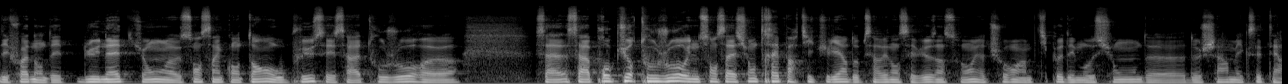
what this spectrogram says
des fois dans des lunettes qui ont 150 ans ou plus, et ça a toujours ça, procure toujours une sensation très particulière d'observer dans ces vieux instruments. Il y a toujours un petit peu d'émotion, de, charme, etc.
